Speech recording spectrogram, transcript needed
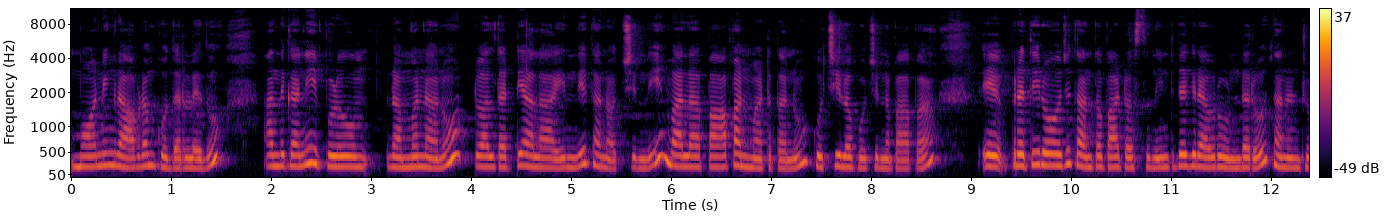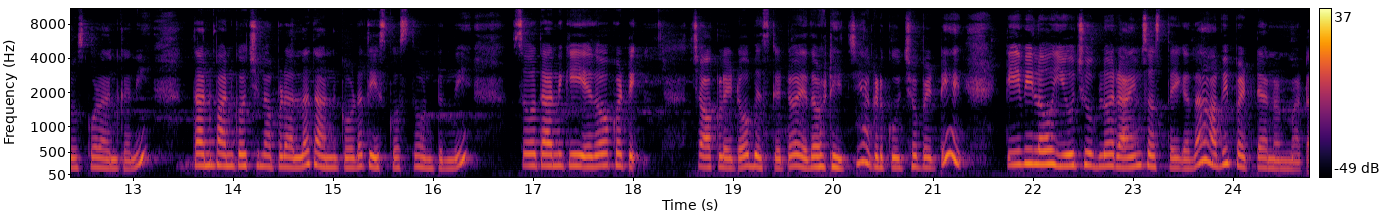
మార్నింగ్ రావడం కుదరలేదు. అందుకని ఇప్పుడు రమ్మన్నాను. ట్వెల్వ్ థర్టీ అలా అయింది తను వచ్చింది. వాళ్ళ పాప అనమాట తను కుర్చీలో కూర్చున్న పాప. ప్రతిరోజు తనతో పాటు వస్తుంది. ఇంటి దగ్గర ఎవరు ఉండరు తనని చూసుకోవడానికని. తను పనికి వచ్చినప్పుడల్లా తను కూడా తీసుకొస్తూ ఉంటుంది. సో తనకి ఏదో ఒకటి చాక్లెటో బిస్కెటో ఏదో ఒకటి ఇచ్చి అక్కడ కూర్చోబెట్టి టీవీలో యూట్యూబ్లో రైమ్స్ వస్తాయి కదా అవి పెట్టాను అనమాట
